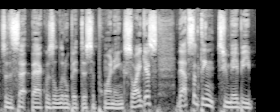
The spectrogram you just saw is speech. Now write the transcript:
so the setback was a little bit disappointing. So I guess that's something to maybe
